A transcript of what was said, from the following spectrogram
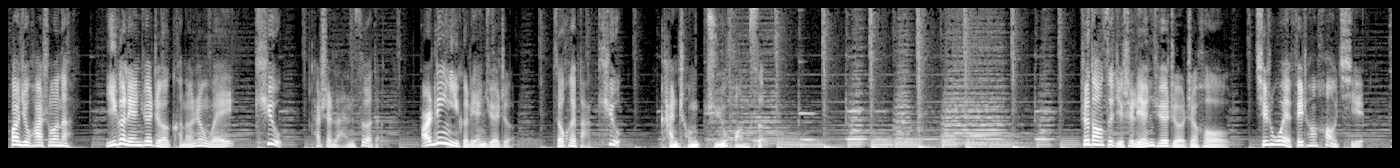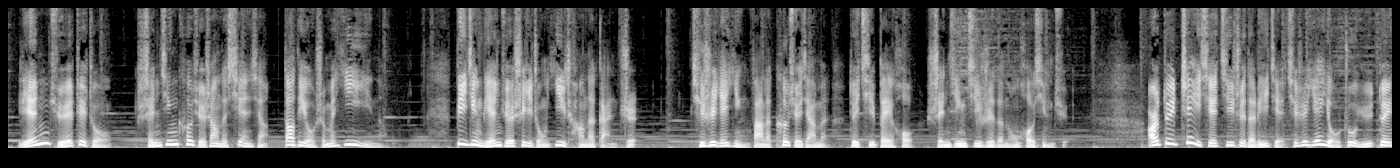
换句话说呢，一个联觉者可能认为 Q 它是蓝色的，而另一个联觉者则会把 Q 看成橘黄色。知道自己是联觉者之后，其实我也非常好奇，联觉这种神经科学上的现象到底有什么意义呢？毕竟联觉是一种异常的感知，其实也引发了科学家们对其背后神经机制的浓厚兴趣。而对这些机制的理解，其实也有助于对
